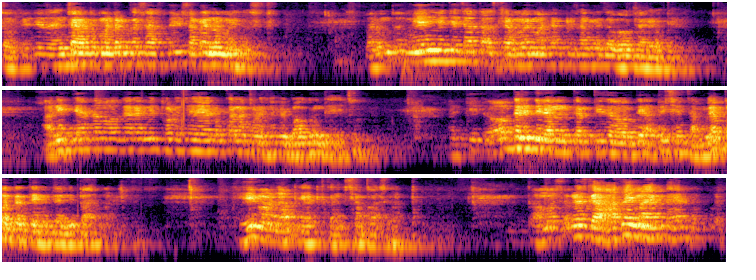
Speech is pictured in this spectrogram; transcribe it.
संस्थेचे संचालक मंडळ कसं असतं हे सगळ्यांना माहीत असतं. परंतु मेन मी त्याच्यात असल्यामुळे माझ्याकडे सगळ्या जबाबदाऱ्या होत्या. आणि त्या जबाबदाऱ्या मी थोड्याशा या लोकांना थोडंसं विभागून द्यायचो. आणि ती जबाबदारी दिल्यानंतर ती जबाबदारी अतिशय चांगल्या पद्धतीने त्यांनी पार पाडली. हे मला या ठिकाणी शाबास वाटतं. कामं सगळेच काय आजही माझ्याकडे आहे भरपूर आहे.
